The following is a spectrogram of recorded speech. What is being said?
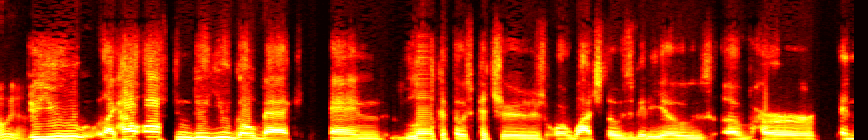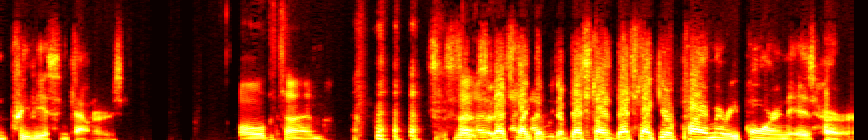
oh yeah Do you like how often do you go back and look at those pictures or watch those videos of her and previous encounters? all the time So, so I- that's I- like I the, would- that's like that's like your primary porn is her.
